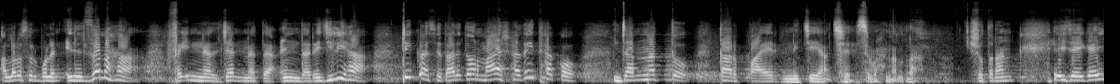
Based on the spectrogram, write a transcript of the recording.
আল্লাহ রসুল বলেন ইলজামহা ফাইনাল জান্নাতা ইন্দা রিজলিহা। ঠিক আছে, তাহলে তোমার মায়ের সাথেই থাকো। জান্নাত তো তার পায়ের নিচে আছে, সুবহানাল্লাহ। সুতরাং এই জায়গায়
